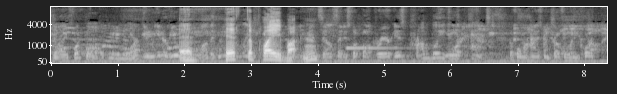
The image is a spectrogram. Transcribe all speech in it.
Johnny Football anymore. In an interview and with hit the play button. Manziel said his football career is probably in the past. The former Heisman Trophy winning quarterback.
